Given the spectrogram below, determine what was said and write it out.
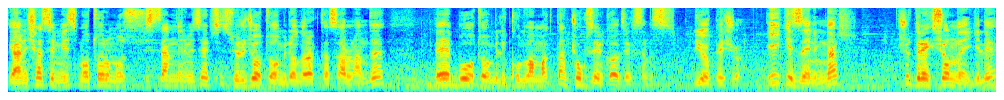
Yani şasimiz, motorumuz, sistemlerimiz hepsi sürücü otomobili olarak tasarlandı ve bu otomobili kullanmaktan çok zevk alacaksınız diyor Peugeot. İlk izlenimler şu direksiyonla ilgili.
